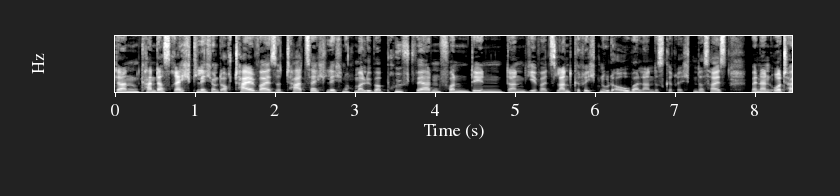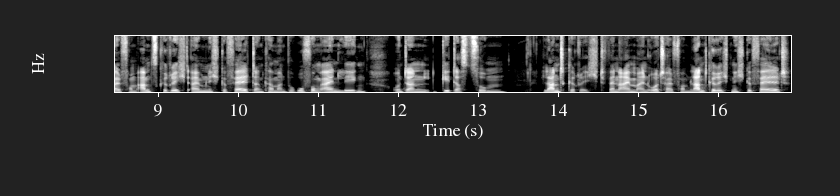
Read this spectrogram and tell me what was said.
dann kann das rechtlich und auch teilweise tatsächlich nochmal überprüft werden von den dann jeweils Landgerichten oder Oberlandesgerichten. Das heißt, wenn ein Urteil vom Amtsgericht einem nicht gefällt, dann kann man Berufung einlegen und dann geht das zum Landgericht. Wenn einem ein Urteil vom Landgericht nicht gefällt,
